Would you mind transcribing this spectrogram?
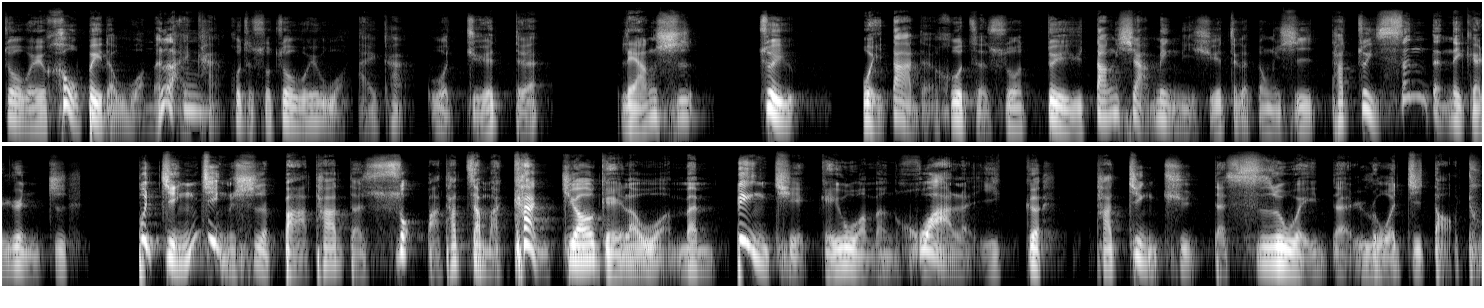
作为后辈的我们来嗯。看，或者说作为我来看，我觉得良师最伟大的，或者说对于当下命理学这个东西，他最深的那个认知，不仅仅是把他的说，把他怎么看交给了我们，并且给我们画了一个他进去的思维的逻辑导图。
